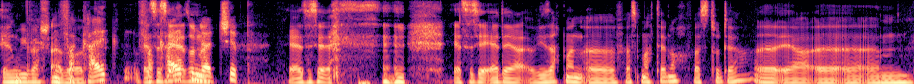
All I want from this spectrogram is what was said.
Irgendwie Ein wahrscheinlich. Also, verkalk, ist ja eher so verkalkender eine- Chip. ja, es ist ja, es ist ja eher der, wie sagt man, äh, was macht der noch? Was tut der? Äh, er äh, ähm,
